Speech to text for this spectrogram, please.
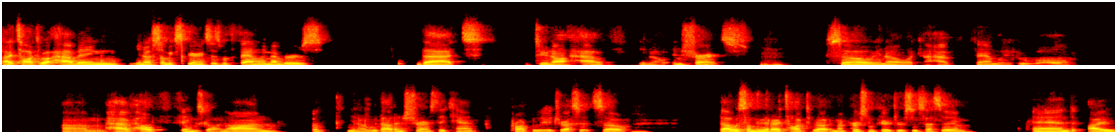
I talked about having you know some experiences with family members that do not have you know insurance. Mm-hmm. So you know, like I have family who will um, have health things going on, but you know, without insurance, they can't properly address it. So. Mm-hmm that was something that I talked about in my personal characteristics essay. And I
